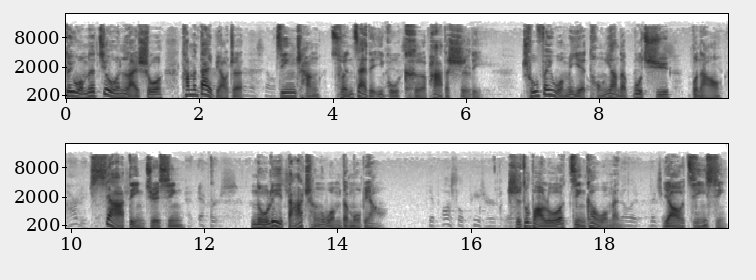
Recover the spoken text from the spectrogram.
对我们的救恩来说，他们代表着经常存在的一股可怕的势力。除非我们也同样的不屈不挠，下定决心，努力达成我们的目标。使徒保罗警告我们要警醒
